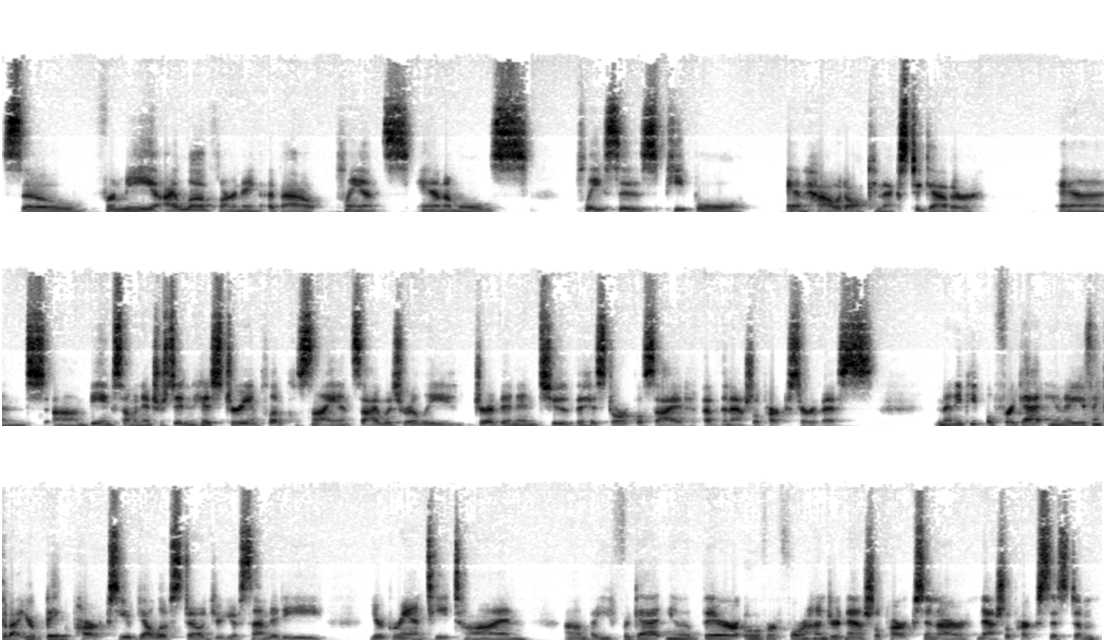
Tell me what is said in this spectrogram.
So for me, I love learning about plants, animals, places, people, and how it all connects together. And um, being someone interested in history and political science, I was really driven into the historical side of the National Park Service. Many people forget, you know, you think about your big parks, your Yellowstone, your Yosemite, your Grand Teton. Um, but you forget, you know, there are over 400 national parks in our national park system,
